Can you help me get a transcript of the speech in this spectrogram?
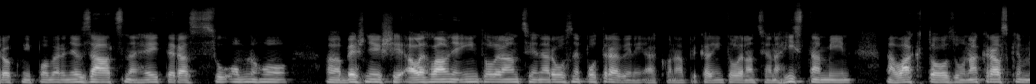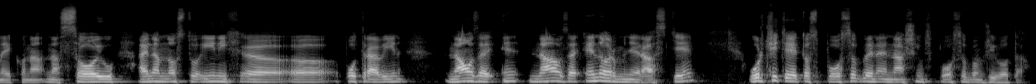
rokmi pomerne vzácne, hej, teraz sú o mnoho bežnejšie, ale hlavne intolerancie na rôzne potraviny, ako napríklad intolerancia na histamín, na laktózu, na krávské mlieko, na, na soju, aj na množstvo iných uh, uh, potravín, naozaj, e, naozaj enormne rastie. Určite je to spôsobené našim spôsobom života.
